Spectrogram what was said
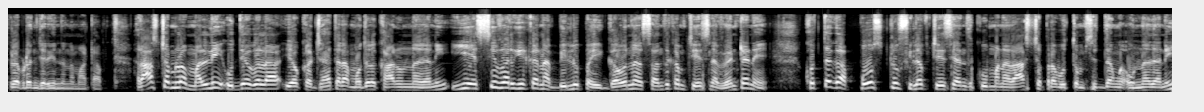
తెలపడం జరిగిందన్నమాట. రాష్ట్రంలో మళ్ళీ ఉద్యోగుల యొక్క జాతర మొదలు కానున్నదని ఈ ఎస్సీ వర్గీకరణ బిల్లుపై గవర్నర్ సంతకం చేసిన వెంటనే కొత్తగా పోస్టులు ఫిలప్ చేసేందుకు మన రాష్ట్ర ప్రభుత్వం సిద్ధంగా ఉన్నదని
